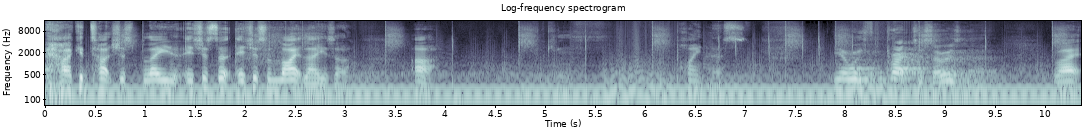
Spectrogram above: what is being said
I can touch this blade. It's just a it's just a light laser. Ah. Fucking pointless. Yeah, well, it's for practice though, isn't it? Right.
